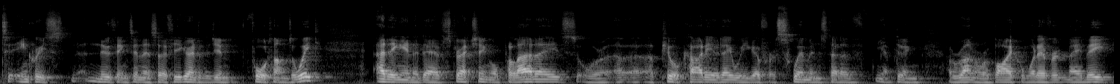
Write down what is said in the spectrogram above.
to increase new things in there. So if you're going to the gym four times a week, adding in a day of stretching or Pilates or a, a, pure cardio day where you go for a swim instead of you know, doing a run or a bike or whatever it may be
